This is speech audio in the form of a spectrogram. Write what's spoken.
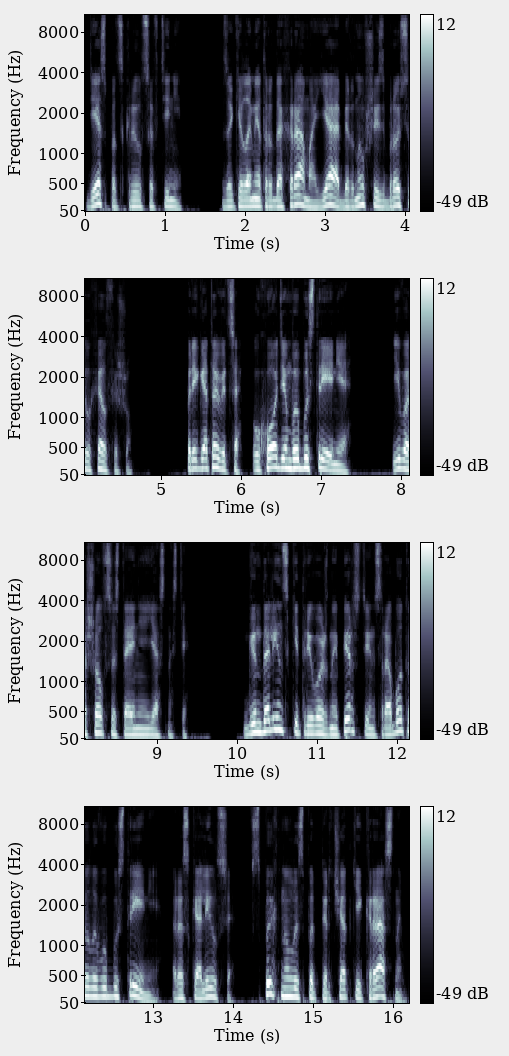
Деспот скрылся в тени. За километр до храма я, обернувшись, бросил Хелфишу. «Приготовиться! Уходим в обыстрение!» И вошел в состояние ясности. Гондолинский тревожный перстень сработал и в убыстрении, раскалился, вспыхнул из-под перчатки красным,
